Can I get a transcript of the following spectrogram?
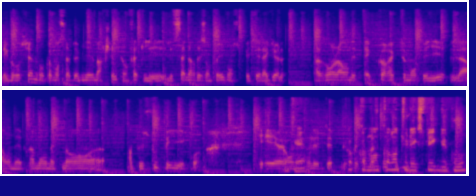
Les grosses chaînes vont commencer à dominer le marché, puis en fait, les, les salaires des employés vont se péter la gueule. Avant, là, on était correctement payé, là, on est vraiment maintenant euh, un peu sous-payé, quoi. Et euh, on, était, comment, comment tu l'expliques du coup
